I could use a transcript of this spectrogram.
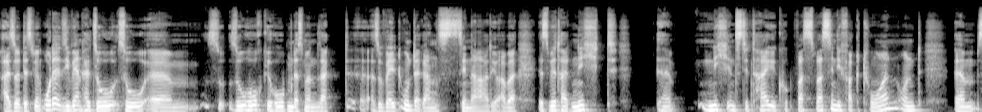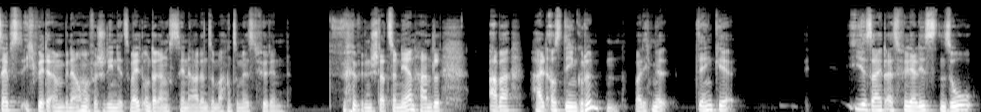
Also deswegen, oder sie werden halt so, so, ähm, so, so hochgehoben, dass man sagt, äh, also Weltuntergangsszenario, aber es wird halt nicht, äh, nicht ins Detail geguckt, was, was sind die Faktoren. Und ähm, selbst ich werde, bin auch mal verschieden, jetzt Weltuntergangsszenarien zu machen, zumindest für den, für den stationären Handel, aber halt aus den Gründen, weil ich mir denke, ihr seid als Filialisten so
